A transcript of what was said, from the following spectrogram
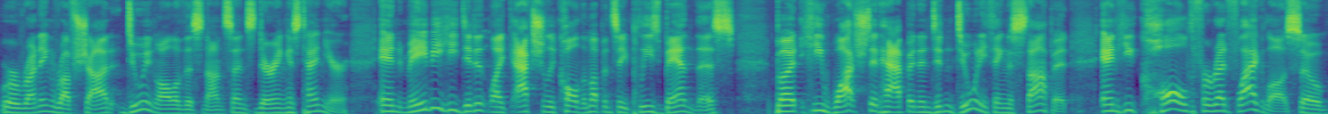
were running roughshod, doing all of this nonsense during his tenure. And maybe he didn't like actually call them up and say, please ban this, but he watched it happen and didn't do anything to stop it. And he called for red flag laws. So,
